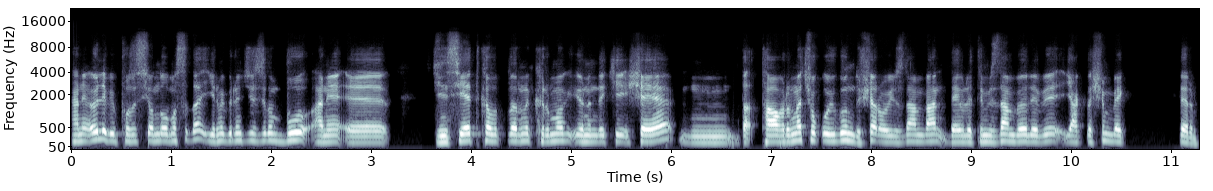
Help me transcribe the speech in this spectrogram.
hani öyle bir pozisyonda olması da 21. yüzyılın bu hani e, cinsiyet kalıplarını kırma yönündeki şeye tavrına çok uygun düşer o yüzden ben devletimizden böyle bir yaklaşım beklerim.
